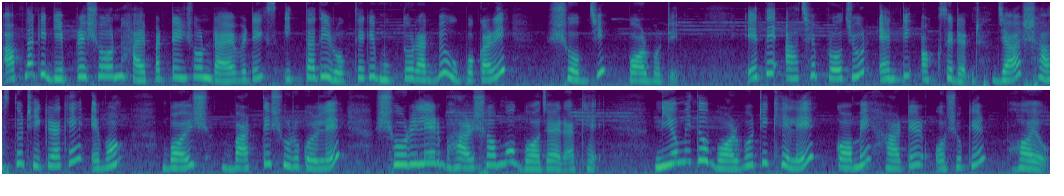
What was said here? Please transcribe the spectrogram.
আপনাকে ডিপ্রেশন, হাইপারটেনশন, ডায়াবেটিক্স ইত্যাদি রোগ থেকে মুক্ত রাখবে উপকারী সবজি বরবটি এতে আছে প্রচুর অ্যান্টিঅক্সিডেন্ট যা স্বাস্থ্য ঠিক রাখে এবং বয়স বাড়তে শুরু করলে শরীরের ভারসাম্য বজায় রাখে। নিয়মিত বরবটি খেলে কমে হার্টের অসুখের ভয়ও।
